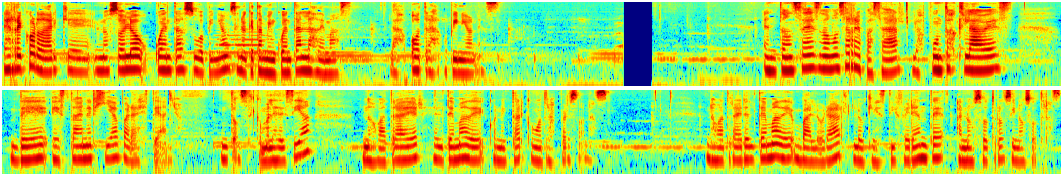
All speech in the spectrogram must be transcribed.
es recordar que no solo cuenta su opinión, sino que también cuentan las demás, las otras opiniones. Entonces vamos a repasar los puntos claves de esta energía para este año. Entonces, como les decía, nos va a traer el tema de conectar con otras personas. Nos va a traer el tema de valorar lo que es diferente a nosotros y nosotras.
